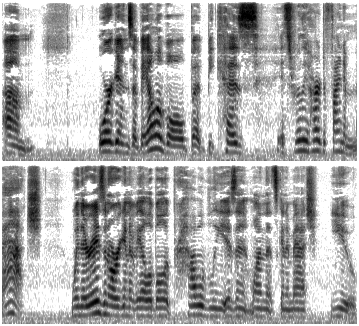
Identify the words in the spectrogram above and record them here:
um, organs available, but because it's really hard to find a match. When there is an organ available, it probably isn't one that's going to match you.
